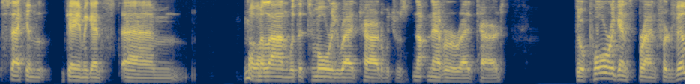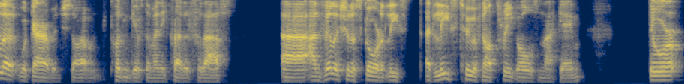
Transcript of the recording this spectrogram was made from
second game against um, Milan. Milan with the Tamori red card, which was not never a red card. They were poor against Brentford. Villa were garbage, so I couldn't give them any credit for that. Uh, and Villa should have scored at least at least two, if not three, goals in that game. They were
